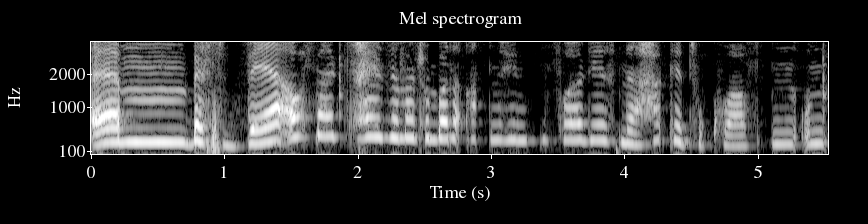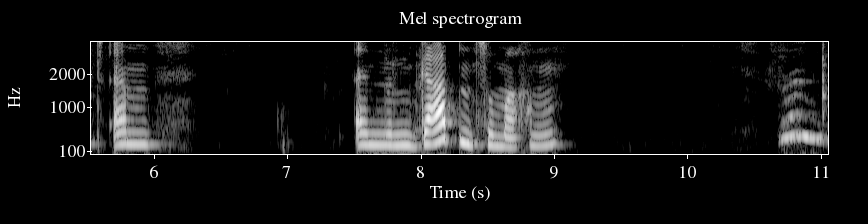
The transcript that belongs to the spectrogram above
Ähm, es wäre auch mal Zeit, wenn man schon bei der 18. Folge ist, eine Hacke zu craften und ähm, einen Garten zu machen. Stimmt.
